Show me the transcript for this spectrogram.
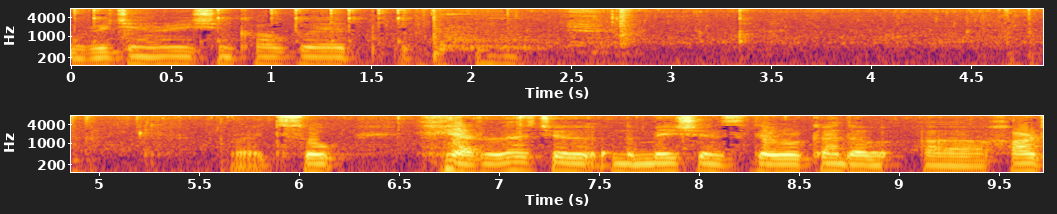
regeneration cobweb. Right so yeah the last animations. They were kind of uh, hard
